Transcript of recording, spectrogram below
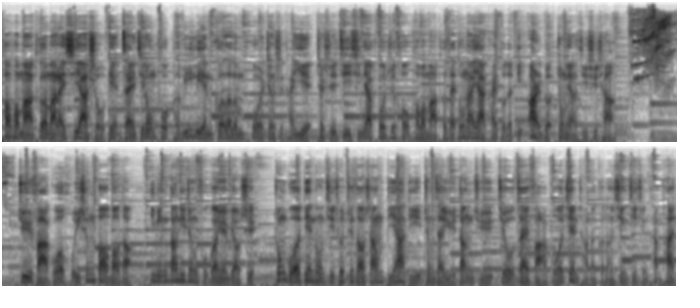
泡泡玛特马来西亚首店在吉隆坡 Pavilion Kuala Lumpur 正式开业，这是继新加坡之后，泡泡玛特在东南亚开拓的第二个重量级市场。据法国回声报报道，一名当地政府官员表示。中国电动汽车制造商比亚迪正在与当局就在法国建厂的可能性进行谈判。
